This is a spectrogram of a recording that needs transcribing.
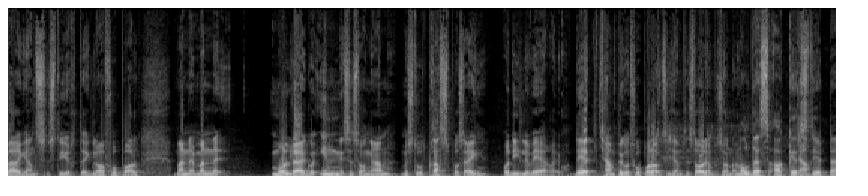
bergensstyrte gladfotball. Men, men Molde går inn i sesongen med stort press på seg, og de leverer jo. Det er et kjempegodt fotballag som kommer til stadion på søndag. Moldes Aker-styrte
